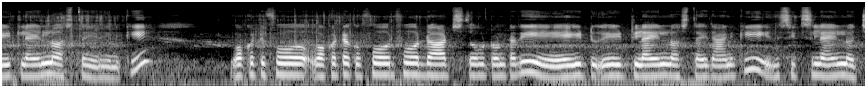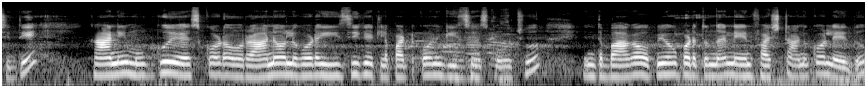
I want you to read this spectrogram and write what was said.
ఎయిట్ లైన్లో వస్తాయి దీనికి. ఒకటి ఫోర్ ఒకటి ఒక ఫోర్ ఫోర్ డాట్స్ ఒకటి ఉంటుంది. ఎయిట్ ఎయిట్ లైన్లు వస్తాయి దానికి. ఇది సిక్స్ లైన్లు వచ్చింది. కానీ ముగ్గు వేసుకోవడం రాని వాళ్ళు కూడా ఈజీగా ఇట్లా పట్టుకొని గీసేసుకోవచ్చు. ఇంత బాగా ఉపయోగపడుతుందని నేను ఫస్ట్ అనుకోలేదు.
